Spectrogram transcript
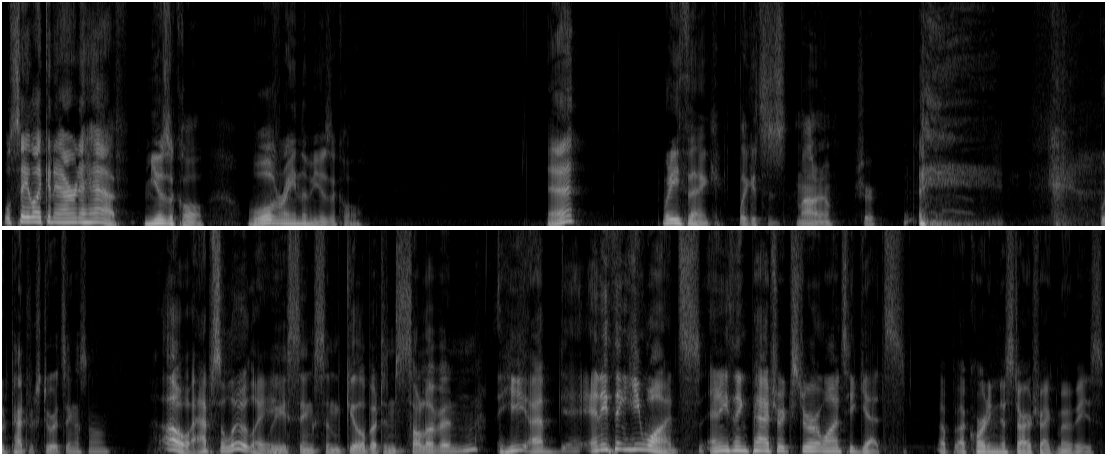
we'll say like an hour and a half musical, Wolverine the musical. Eh? What do you think? Like it's just, I don't know. Sure. Would Patrick Stewart sing a song? Oh, absolutely. We sing some Gilbert and Sullivan. he uh, anything he wants, anything Patrick Stewart wants, he gets, according to Star Trek movies.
